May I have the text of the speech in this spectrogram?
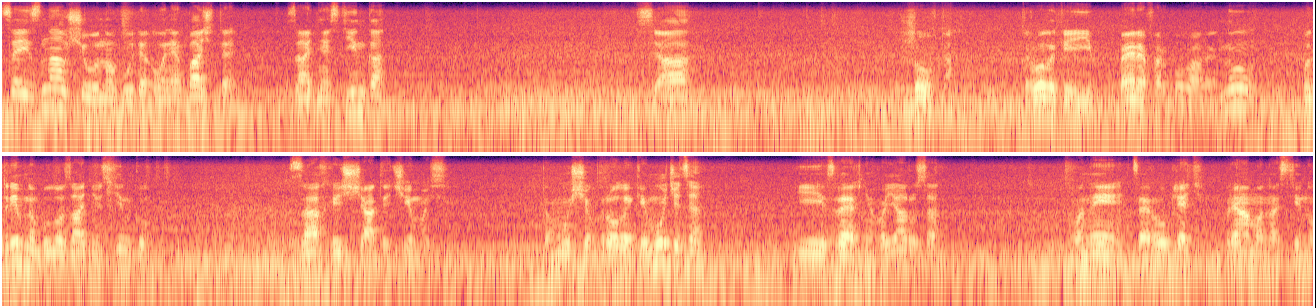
це і знав, що воно буде. О, як бачите, задня стінка. Вся жовта. Кролики її перефарбували. Ну, потрібно було задню стінку захищати чимось. Тому що кролики мучаться і з верхнього яруса вони це роблять прямо на стіну.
